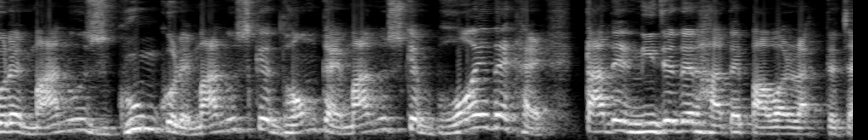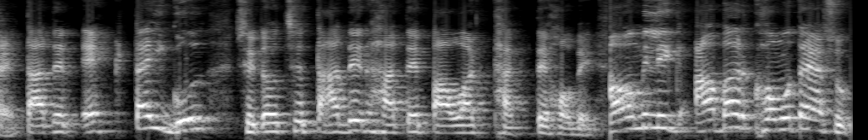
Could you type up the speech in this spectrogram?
করে, মানুষ গুম করে, মানুষকে ধমকায়, মানুষকে ভয় দেখায়। তাদের নিজেদের হাতে পাওয়ার রাখতে চায়। তাদের একটাই গোল সেটা হচ্ছে তাদের হাতে পাওয়ার থাকতে হবে। আওয়ামী লীগ আবার ক্ষমতায় আসুক,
